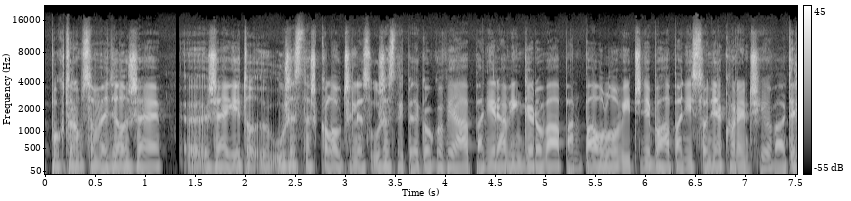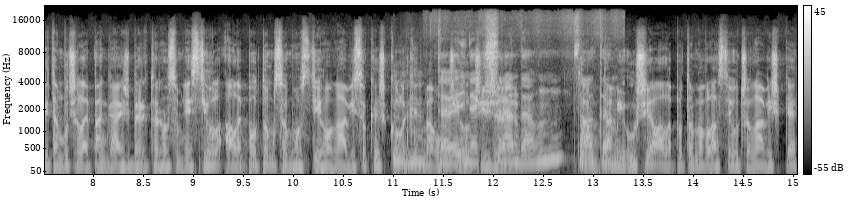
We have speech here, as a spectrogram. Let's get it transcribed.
po ktorom som vedel, že, e, že je to úžasná škola, učili nás úžasní pedagógovia, pani Ravingerová, pán Paulovič, nebohá pani Sonia Korenčiová, ktorý tam učil aj pán Geisberg, ktorého som nestihol, ale potom som ho stihol na vysokej škole, keď ma učil. sranda, mhm, tam, tam mi ušiel, ale potom ma vlastne učil na výške.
